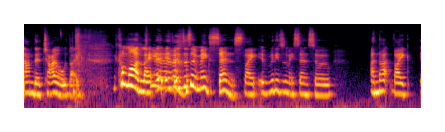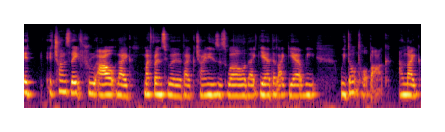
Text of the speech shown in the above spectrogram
i'm their child like come on like it, it, it doesn't make sense. Like it really doesn't make sense. So and that like it it translates throughout like my friends who are like chinese as well like yeah they're like yeah we we don't talk back and like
